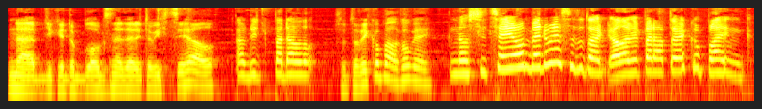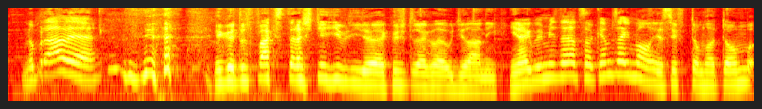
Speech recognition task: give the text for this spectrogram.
ne, díky to blok z netheritových cihel. A vždyť padal... Jsem to vykopal, koukej. No sice jo, jmenuje se to tak, ale vypadá to jako plank. No právě. jako je to fakt strašně divný, no, jakože to takhle udělaný. Jinak by mě teda celkem zajímalo, jestli v tomhletom uh,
